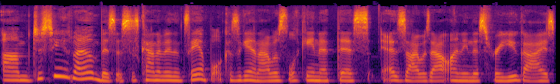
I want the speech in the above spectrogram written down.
Um, just to use my own business as kind of an example, because again, I was looking at this as I was outlining this for you guys.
